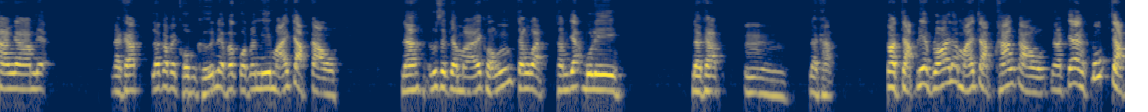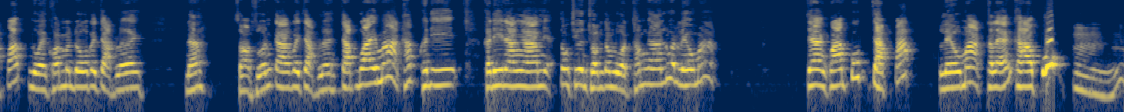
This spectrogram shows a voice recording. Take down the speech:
นางงามเนี่ยนะครับ แล้วก็ไปข่มขืนเนี่ยปรากฏมันมีหมายจับเก่านะรู้สึกจะหมายของจังหวัดธัญบุรี นะครับ อืมนะครับ ก็จับเรียบร้อยแล้วหมายจับค้างเก่านะแจ้งปุ๊บจับปั๊บหน่วยคอมมานโดไปจับเลย นะสอบสวนกลางไปจับเลย จับไวมากครับ คดี คดีนางงามเนี่ยต้องชื่นชมตำรวจทำงานรวดเร็วมาก แจ้งความปุ๊บจับปั๊บเร็วมากแถลงข่าวปุ๊บอืม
